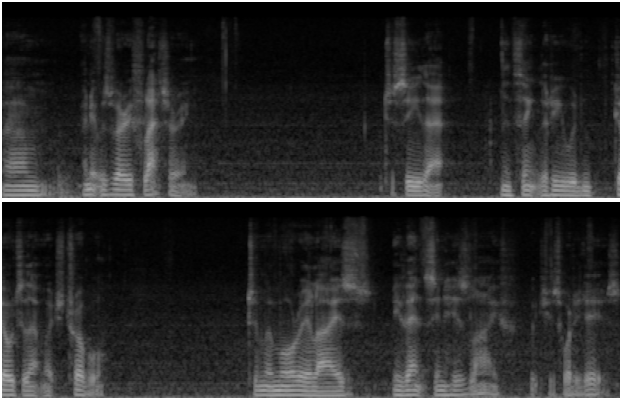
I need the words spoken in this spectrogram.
Um, and it was very flattering. to see that and think that he would go to that much trouble to memorialize events in his life, which is what it is.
